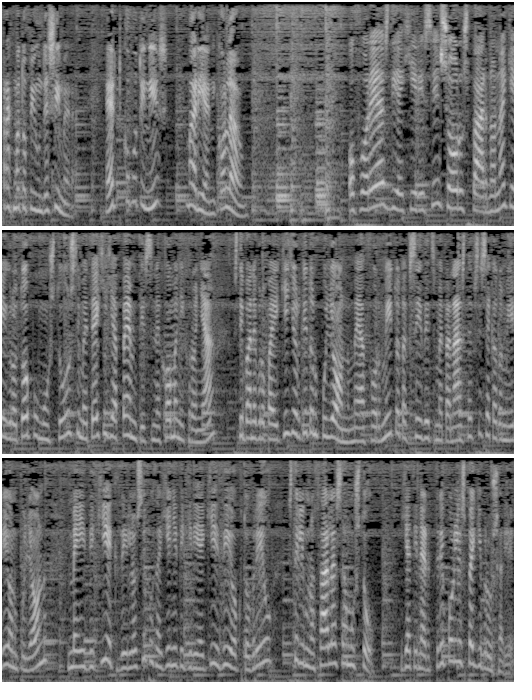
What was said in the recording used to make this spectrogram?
πραγματοποιούνται σήμερα. Ερτ Κομωτινής, Μαρία Νικολάου. Ο φορέας διαχείρισης όρους Πάρνονα και υγροτόπου Μουστού συμμετέχει για πέμπτη συνεχόμενη χρονιά στην Πανευρωπαϊκή Γιορτή των Πουλιών με αφορμή το ταξίδι της μετανάστευσης εκατομμυρίων πουλιών με ειδική εκδήλωση που θα γίνει την Κυριακή 2 Οκτωβρίου στη Λιμνοθάλασσα Μουστού. Για την Ερτρίπολη Σπέγγι Μπρούσαλη.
